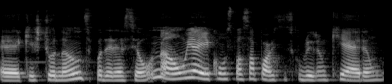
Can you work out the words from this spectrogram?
é, questionando se poderia ser ou não, e aí com os passaportes descobriram que eram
